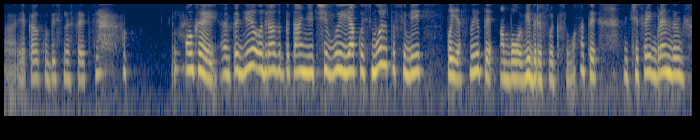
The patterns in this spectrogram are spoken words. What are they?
е, яка кудись несеться. Окей, е, тоді одразу питання: чи ви якось можете собі пояснити або відрефлексувати, чи цей брендинг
